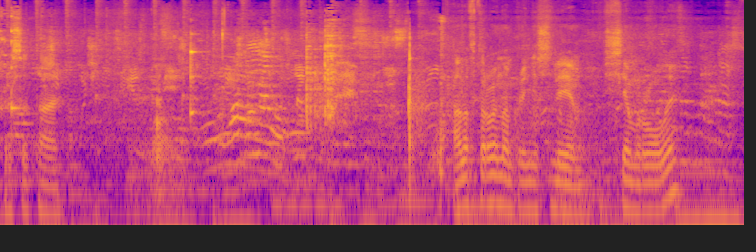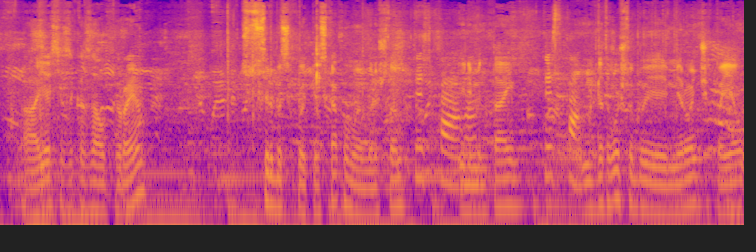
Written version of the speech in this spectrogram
красота. А на второй нам принесли 7 роллы. А я себе заказал пюре. С рыбой песка, по-моему, или что? Песка. Или ментай. Песка. Для того, чтобы Мирончик поел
